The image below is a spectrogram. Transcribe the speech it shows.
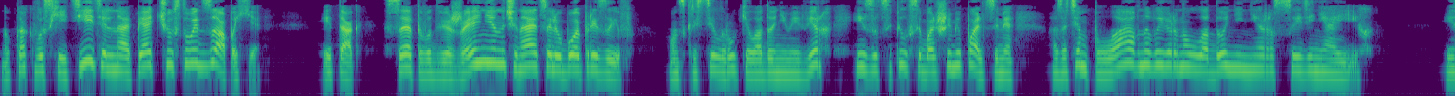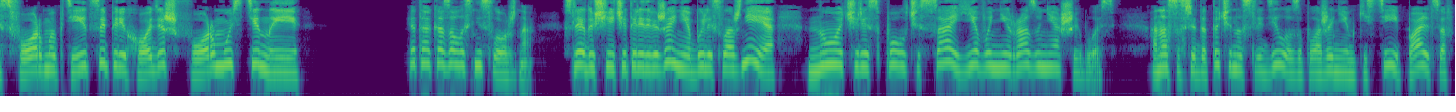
но как восхитительно опять чувствовать запахи. Итак, с этого движения начинается любой призыв. Он скрестил руки ладонями вверх и зацепился большими пальцами, а затем плавно вывернул ладони, не рассоединяя их. Из формы птицы переходишь в форму стены. Это оказалось несложно. Следующие четыре движения были сложнее, но через полчаса Ева ни разу не ошиблась. Она сосредоточенно следила за положением кистей и пальцев,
